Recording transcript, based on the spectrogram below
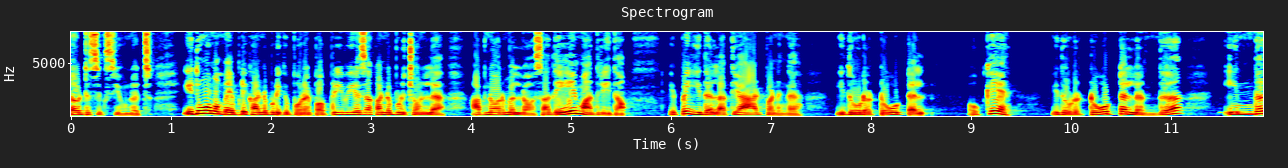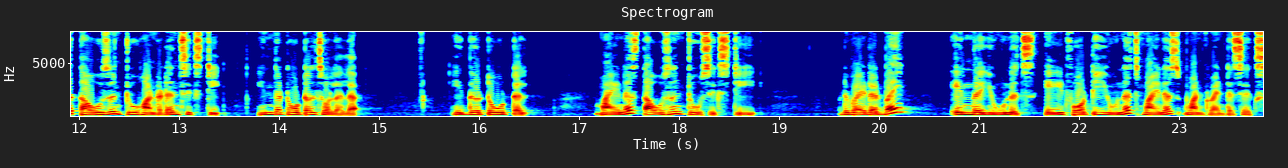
தேர்ட்டி சிக்ஸ் யூனிட்ஸ் இதுவும் நம்ம எப்படி கண்டுபிடிக்க போகிறோம் இப்போ ப்ரீவியஸாக கண்டுபிடிச்சோம்ல அப்நார்மல் லாஸ் அதே மாதிரி தான். இப்போ இது எல்லாத்தையும் ஆட் பண்ணுங்க. இதோட டோட்டல் ஓகே இதோட டோட்டல்லேருந்து இந்த thousand two hundred and sixty இந்த டோட்டல் சொல்லலை. இது total minus thousand two sixty divided by in the units 840 units minus 126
